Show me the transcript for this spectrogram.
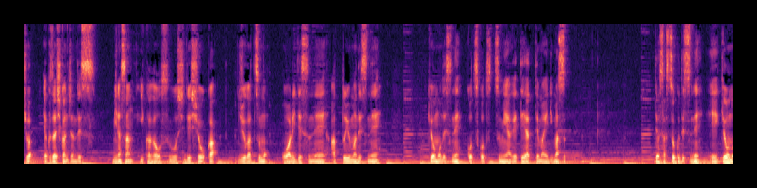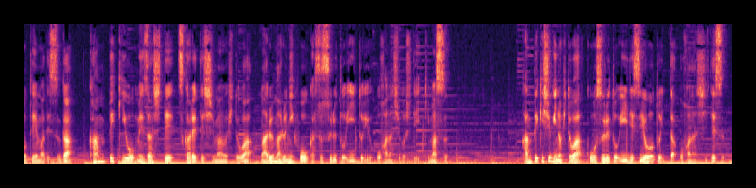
ちは。薬剤師かんちゃんです。皆さんいかがお過ごしでしょうか？10月も終わりですね。あっという間ですね。今日もですねコツコツ積み上げてやってまいります。では早速ですね、えー、今日のテーマですが完璧を目指して疲れてしまう人は〇〇にフォーカスするといいというお話をしていきます。完璧主義の人はこうするといいですよといったお話です。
